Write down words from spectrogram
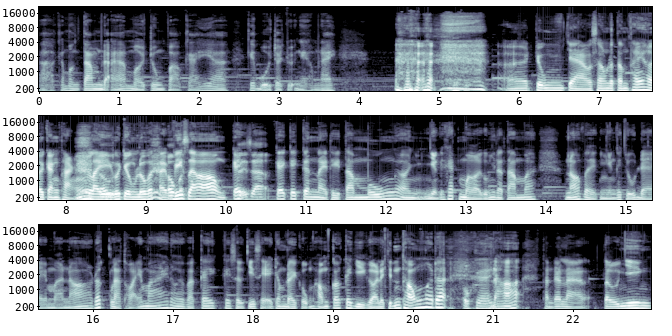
À, cảm ơn tâm đã mời trung vào cái à, cái buổi trò chuyện ngày hôm nay ờ, Trung chào xong rồi Tâm thấy hơi căng thẳng lay ừ. của Trung luôn á. Tại biết sao không? Cái, sao? cái cái kênh này thì Tâm muốn uh, những cái khách mời cũng như là Tâm á Nói về những cái chủ đề mà nó rất là thoải mái thôi Và cái cái sự chia sẻ trong đây cũng không có cái gì gọi là chính thống hết á. Ok. Đó thành ra là tự nhiên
